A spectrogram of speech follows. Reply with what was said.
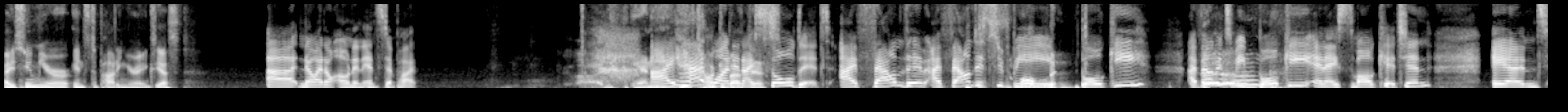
I assume you're Instapotting your eggs, yes? Uh, no, I don't own an Instant Pot. Annie, I had one and this. I sold it. I found them. I found it to be it. bulky. I found it to be bulky in a small kitchen, and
